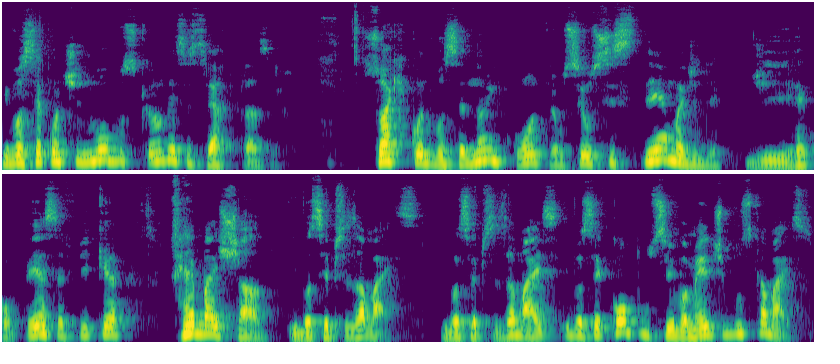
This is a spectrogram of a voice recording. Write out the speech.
e você continua buscando esse certo prazer. Só que quando você não encontra, o seu sistema de, de recompensa fica rebaixado e você precisa mais, e você precisa mais, e você compulsivamente busca mais.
